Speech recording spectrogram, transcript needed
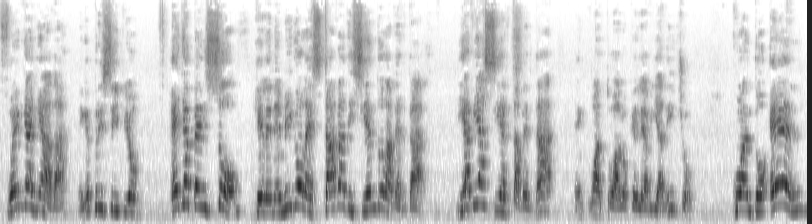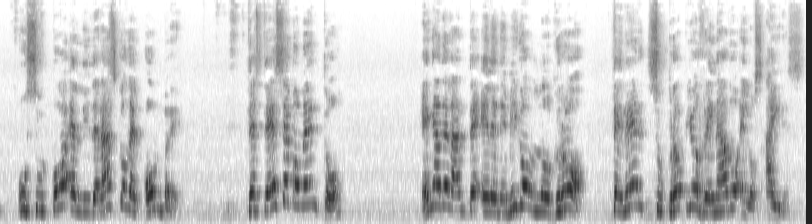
fue engañada en el principio, ella pensó que el enemigo le estaba diciendo la verdad. Y había cierta verdad en cuanto a lo que le había dicho. Cuando él usurpó el liderazgo del hombre, desde ese momento en adelante el enemigo logró tener su propio reinado en los aires.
